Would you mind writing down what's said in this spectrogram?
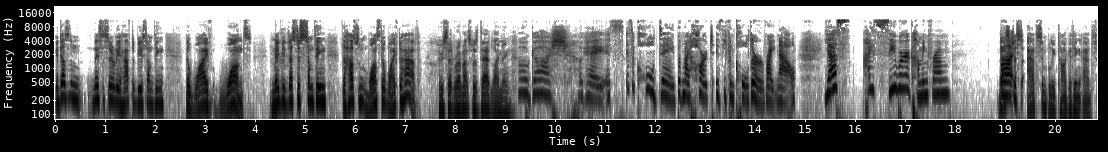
It doesn't necessarily have to be something the wife wants. Maybe that's just something the husband wants the wife to have. Who said romance was dead, Liming? Oh gosh. Okay, it's it's a cold day, but my heart is even colder right now. Yes, I see where you're coming from. That's just ads simply targeting at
